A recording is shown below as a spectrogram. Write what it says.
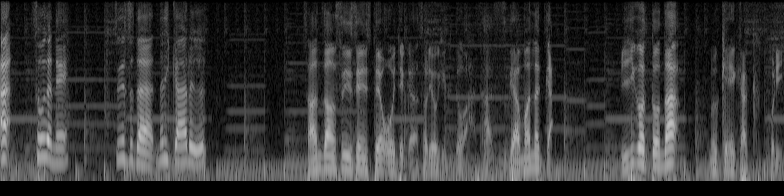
あそうだね。スーツだ。何かある？散々推薦しておいてからそれを聞くとはさすが真中。見事な無計画っぷり。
